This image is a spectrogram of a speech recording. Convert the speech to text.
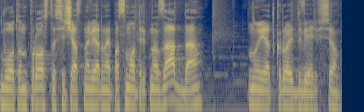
Вот он просто сейчас, наверное, посмотрит назад, да? Ну и откроет дверь, все.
